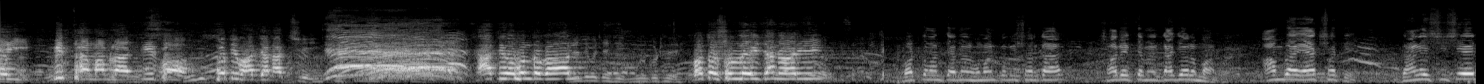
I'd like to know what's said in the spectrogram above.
এই মিথ্যা মামলার তীব্র প্রতিবাদ জানাচ্ছি। গত ষোলোই জানুয়ারি বর্তমান চেয়ারম্যান হুমায়ুন কবির সরকার সাবেক চেয়ারম্যান গাজী রহমান আমরা একসাথে ধানের শীষের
